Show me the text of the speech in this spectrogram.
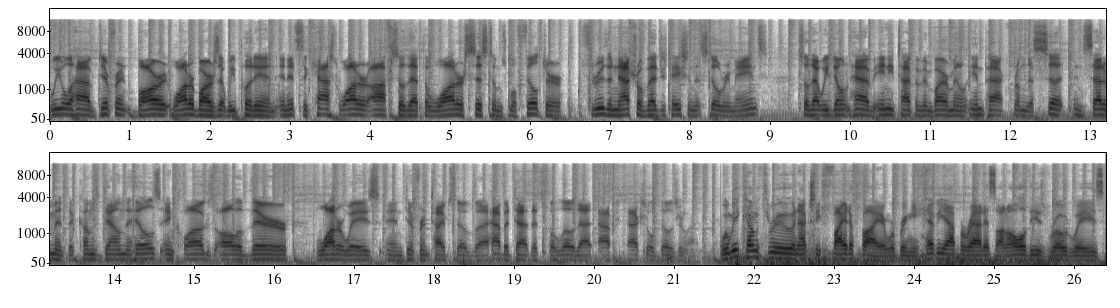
we will have different bar water bars that we put in and it's to cast water off so that the water systems will filter through the natural vegetation that still remains so that we don't have any type of environmental impact from the soot and sediment that comes down the hills and clogs all of their waterways and different types of uh, habitat that's below that actual dozer line. When we come through and actually fight a fire, we're bringing heavy apparatus on all of these roadways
